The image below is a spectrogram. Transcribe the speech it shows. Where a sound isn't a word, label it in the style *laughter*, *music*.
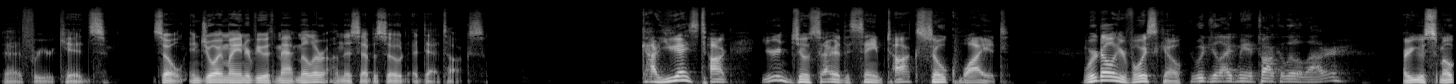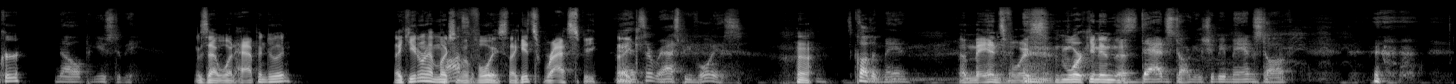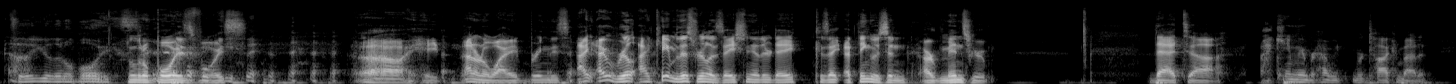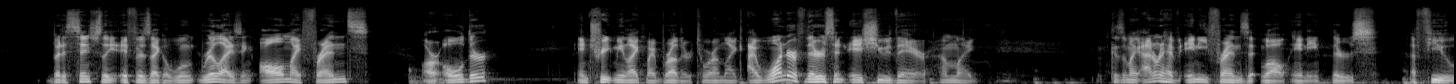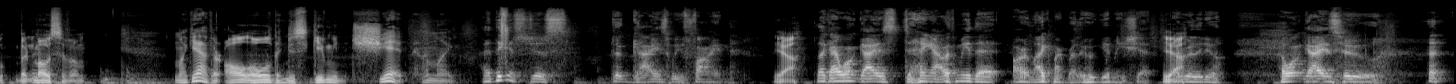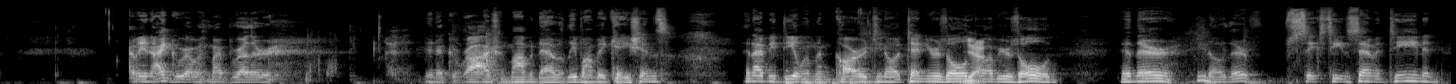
uh, for your kids. So enjoy my interview with Matt Miller on this episode of Dad Talks. God, you guys talk. You're and Josiah the same. Talk so quiet. Where'd all your voice go? Would you like me to talk a little louder? Are you a smoker? Nope, used to be. Is that what happened to it? Like you don't have much of a voice. Like it's raspy. Yeah, it's a raspy voice. Huh. It's called a man. a man's *laughs* voice *laughs* working in It's the, dad's talk. It should be man's talk. *laughs* so you little boys. the little boy's voice. Oh, I hate. I don't know why I bring these. I I real. I came to this realization the other day because I, I think it was in our men's group that uh I can't remember how we were talking about it, but essentially, if it was like a wound, realizing all my friends are older and treat me like my brother, to where I'm like, I wonder if there's an issue there. I'm like, because I'm like, I don't have any friends that. Well, any. There's a few, but most of them. I'm like, yeah, they're all old and just give me the shit. I'm like, I think it's just the guys we find. yeah, Like I want guys to hang out with me that are like my brother who give me shit. Yeah. I really do. I want guys who *laughs* I mean, I grew up with my brother in a garage when mom and dad would leave on vacations. And I'd be dealing them cards, you know, at 10 years old, Yeah. 12 years old. And they're, you know, they're 16, 17 and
